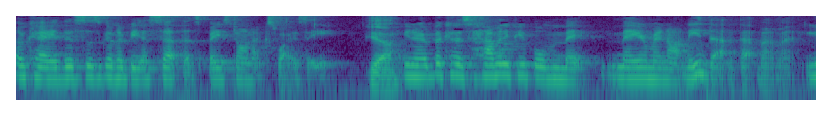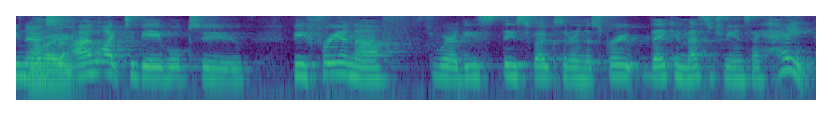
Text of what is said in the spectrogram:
okay, this is going to be a set that's based on X, Y, Z. Yeah. You know, because how many people may, may or may not need that at that moment? You know, Right. so I like to be able to be free enough to where these these folks that are in this group, they can message me and say, hey,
